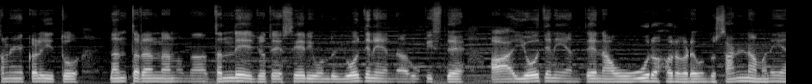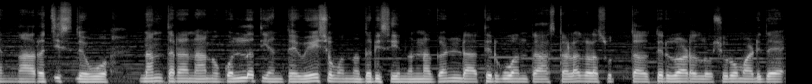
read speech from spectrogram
ಸಮಯ ಕಳೆಯಿತು. ನಂತರ ನಾನು ನನ್ನ ತಂದೆಯ ಜೊತೆ ಸೇರಿ ಒಂದು ಯೋಜನೆಯನ್ನು ರೂಪಿಸಿದೆ. ಆ ಯೋಜನೆಯಂತೆ ನಾವು ಊರ ಹೊರಗಡೆ ಒಂದು ಸಣ್ಣ ಮನೆಯನ್ನು ರಚಿಸಿದೆವು. ನಂತರ ನಾನು ಗೊಲ್ಲತಿಯಂತೆ ವೇಷವನ್ನು ಧರಿಸಿ ನನ್ನ ಗಂಡ ತಿರುಗುವಂತಹ ಸ್ಥಳಗಳ ಸುತ್ತ ತಿರುಗಾಡಲು ಶುರು ಮಾಡಿದೆ.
